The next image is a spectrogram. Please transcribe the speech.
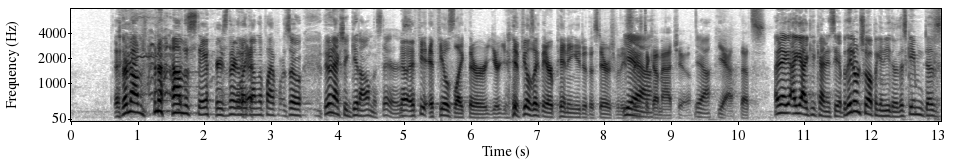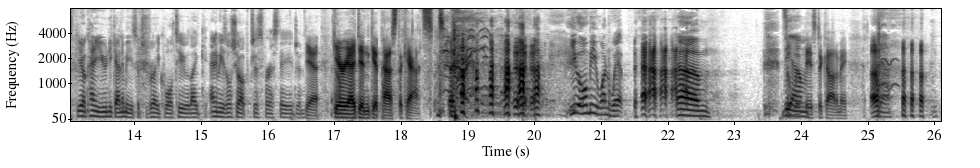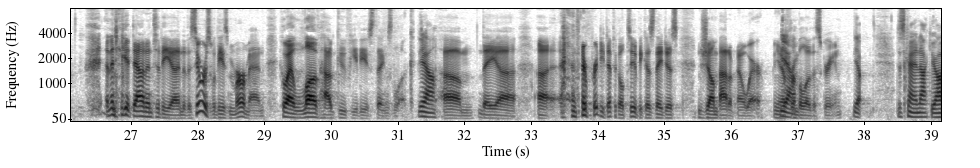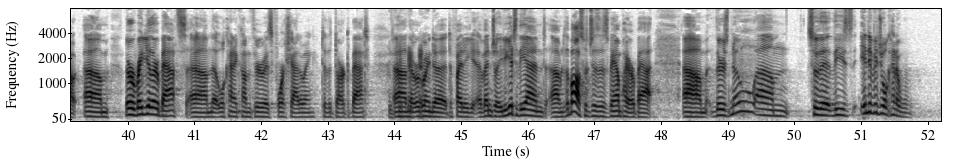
they're not they're not on the stairs. They're like on the platform, so they don't actually get on the stairs. No, it, fe- it feels like they're you're, it feels like they are pinning you to the stairs for these Yeah. things to come at you. Yeah. Yeah, that's I, mean, I, I could kind of see it, but they don't show up again either. This game does you know kind of unique enemies, which is really cool too. Like enemies will show up just for a stage. And yeah. Gary, I didn't get past the cats. you owe me one whip. um, It's a the, um, whip-based economy. Uh, yeah. and then you get down into the uh, into the sewers with these mermen, who I love how goofy these things look. Yeah. Um, they uh, uh, they're pretty difficult too because they just jump out of nowhere, you know, Yeah. from below the screen. Yep. Just kind of knock you out. Um, there are regular bats um, that will kind of come through as foreshadowing to the dark bat um, that we're going to, to fight eventually. you get to the end, um, to the boss, which is this vampire bat, um, there's no. Um, so the, these individual kind of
